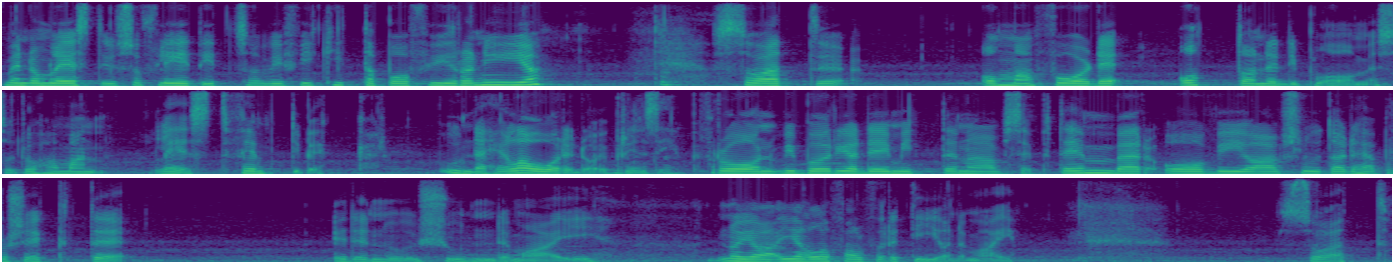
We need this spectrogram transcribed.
Men de läste ju så flitigt så vi fick hitta på fyra nya. Så att eh, om man får det åttonde diplomet så då har man läst 50 böcker under hela året då i princip. Från, vi började i mitten av september och vi avslutade det här projektet är det nu 7 maj. Nåja, i alla fall före 10 maj. Så att,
